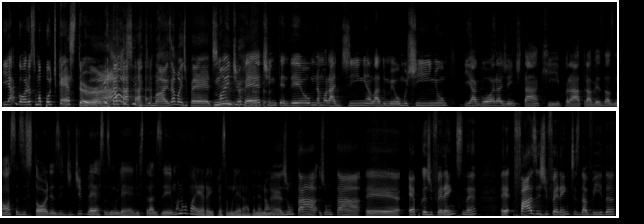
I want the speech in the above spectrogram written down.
E agora eu sou uma podcaster. Ah, chique demais. A mãe de pet. Mãe de pet, entendeu? Namoradinha lá do meu mochinho. E agora a gente está aqui para, através das nossas histórias e de diversas mulheres, trazer uma nova era aí para essa mulherada, né? Não? É, juntar juntar é, épocas diferentes, né? É, fases diferentes da vida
